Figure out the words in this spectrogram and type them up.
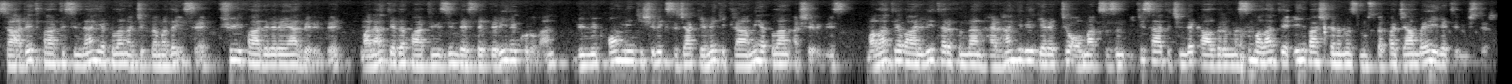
Saadet Partisi'nden yapılan açıklamada ise şu ifadelere yer verildi. Malatya'da partimizin destekleriyle kurulan, günlük 10 bin kişilik sıcak yemek ikramı yapılan aşevimiz, Malatya Valiliği tarafından herhangi bir gerekçe olmaksızın 2 saat içinde kaldırılması Malatya İl Başkanımız Mustafa Canbay'a iletilmiştir.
